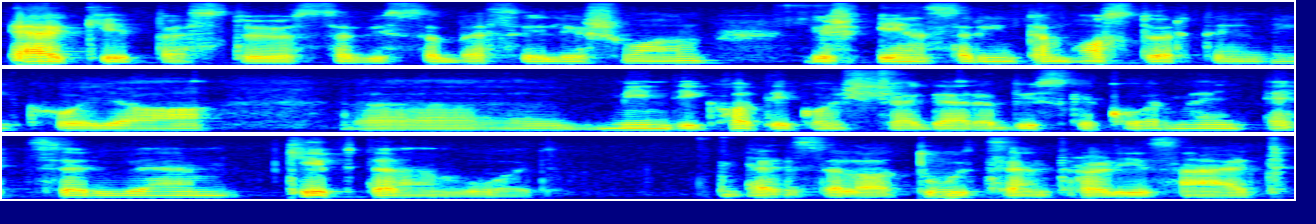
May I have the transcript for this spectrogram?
elképesztő össze-vissza beszélés van, és én szerintem az történik, hogy a, mindig hatékonyságára büszke kormány egyszerűen képtelen volt ezzel a túlcentralizált,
